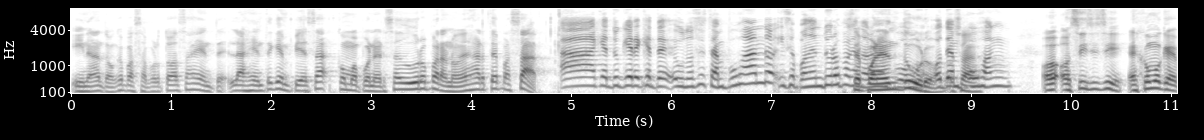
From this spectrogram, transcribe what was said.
Y nada, tengo que pasar por toda esa gente. La gente que empieza como a ponerse duro para no dejarte pasar. Ah, que tú quieres que te- uno se está empujando y se ponen duros para se que no ponen lo duros. O te empujan. O, o sí, sí, sí. Es como que,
